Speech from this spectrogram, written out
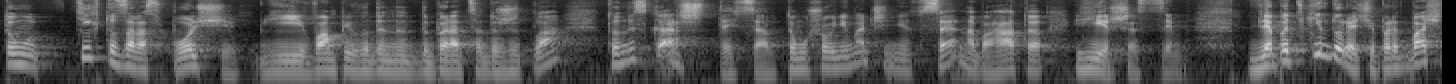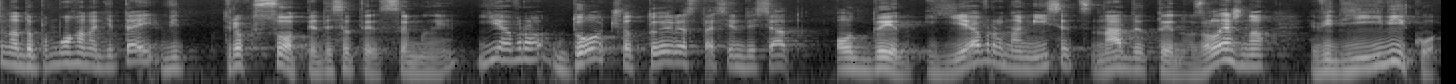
Тому ті, хто зараз в Польщі і вам півгодини добиратися до житла, то не скаржтеся, тому що в Німеччині все набагато гірше з цим. Для батьків, до речі, передбачена допомога на дітей від 357 євро до 471 євро на місяць на дитину, залежно від її віку.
